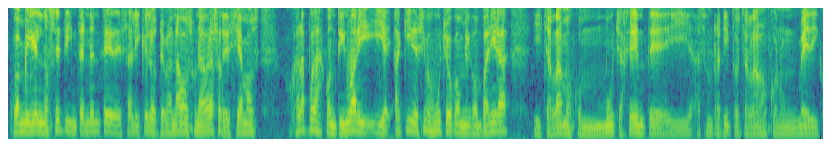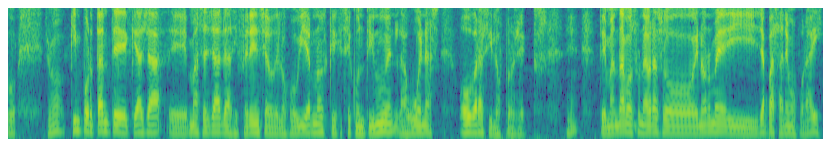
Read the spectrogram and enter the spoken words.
Juan Miguel Nocetti, intendente de Saliqueló, te mandamos un abrazo, te deseamos, ojalá puedas continuar y, y aquí decimos mucho con mi compañera y charlamos con mucha gente y hace un ratito charlamos con un médico, ¿no? Qué importante que haya, eh, más allá de las diferencias o de los gobiernos, que se continúen las buenas obras y los proyectos. ¿eh? Te mandamos un abrazo enorme y ya pasaremos por ahí.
